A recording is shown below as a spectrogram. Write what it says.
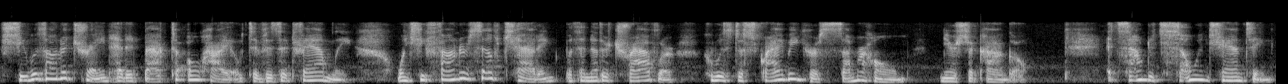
She was on a train headed back to Ohio to visit family when she found herself chatting with another traveler who was describing her summer home near Chicago. It sounded so enchanting,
